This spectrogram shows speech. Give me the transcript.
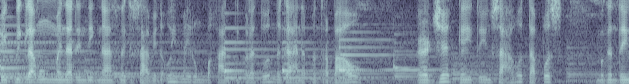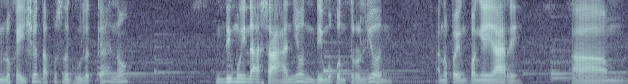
Big, bigla mong may narinig na nagsasabi na, uy, mayroong bakante pala doon, naghahanap ng trabaho. Urgent, ganito yung sahod. Tapos, maganda yung location. Tapos, nagulat ka, no? Hindi mo inaasahan yon hindi mo control yon Ano pa yung pangyayari? Um,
